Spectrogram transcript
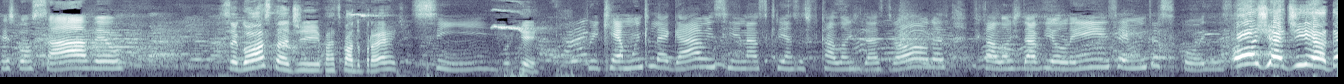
responsável. Você gosta de participar do ProERD? Sim. Por quê? Porque é muito legal, ensina as crianças a ficar longe das drogas, ficar longe da violência e muitas coisas. Hoje é dia de...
